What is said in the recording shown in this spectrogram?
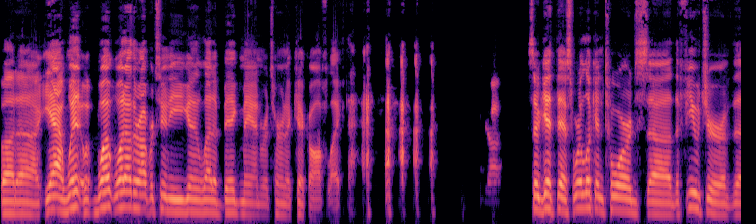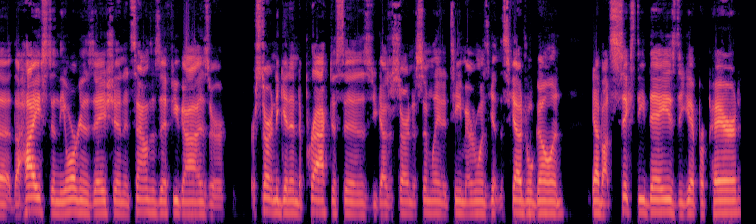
But uh, yeah, when, what what other opportunity are you going to let a big man return a kickoff like that? So get this: we're looking towards uh, the future of the the heist and the organization. It sounds as if you guys are are starting to get into practices. You guys are starting to assimilate a team. Everyone's getting the schedule going. You got about 60 days to get prepared.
